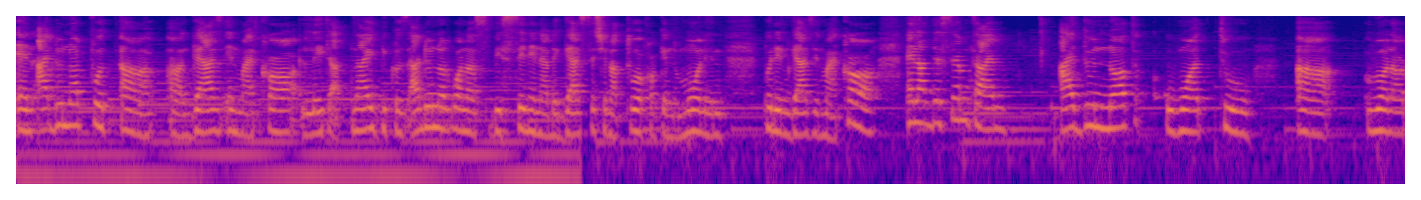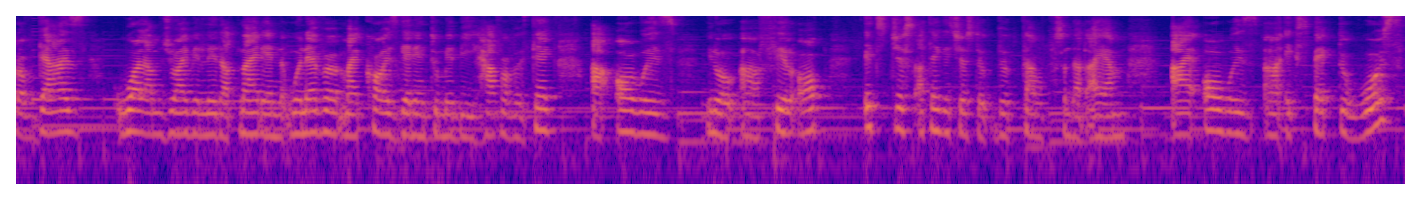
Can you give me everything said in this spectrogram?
and I do not put uh, uh, gas in my car late at night because I do not want to be sitting at the gas station at 2 o'clock in the morning putting gas in my car. And at the same time I do not want to uh, run out of gas while I'm driving late at night. And whenever my car is getting to maybe half of a tank I always you know uh, fill up. It's just I think it's just the, the, type of person that I am. I always uh, expect the worst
